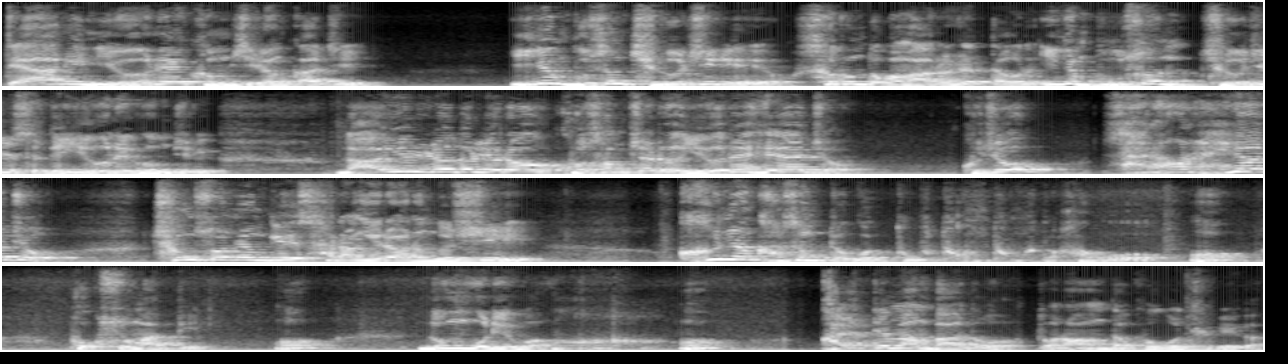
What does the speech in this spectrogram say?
때 아닌 연애 금지령까지. 이게 무슨 저질이에요? 서른도가 말을 했다 그래. 이게 무슨 저질스럽게 연애 금지령 나이 18, 19, 고3짜리가 연애해야죠. 그죠? 사랑을 해야죠 청소년기의 사랑이라는 것이 그냥 가슴 뜨고 둥둥둥둥 하고 어? 복숭아빛 어? 눈물이 어? 갈 때만 봐도 또 나온다 고고 TV가.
